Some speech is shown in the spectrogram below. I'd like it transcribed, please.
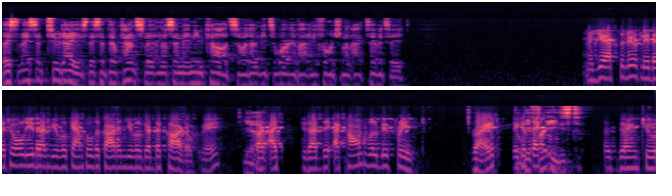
They said they said two days. They said they'll cancel it and they'll send me a new card, so I don't need to worry about any fraudulent activity. Yeah, absolutely. They told you that you will cancel the card and you will get the card, okay? Yeah. But I that the account will be freezed, right? It'll be freezed. is going to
